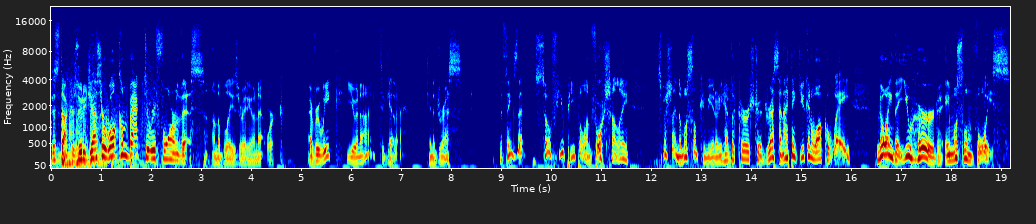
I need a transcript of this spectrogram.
This is Dr. Zuhdi Jasser. Welcome back to Reform This on the Blaze Radio Network. Every week, you and I together can address the things that so few people, unfortunately, especially in the Muslim community, have the courage to address. And I think you can walk away knowing that you heard a Muslim voice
